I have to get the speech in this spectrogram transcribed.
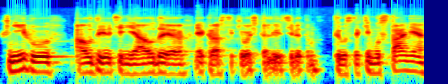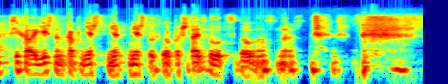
кнігу аўдыо ці не аўдыо якраз таки вось калі тебе там ты ў такім у стане псіхалагічным каб нешта нешта такое пачытаць было б цудоўна да.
